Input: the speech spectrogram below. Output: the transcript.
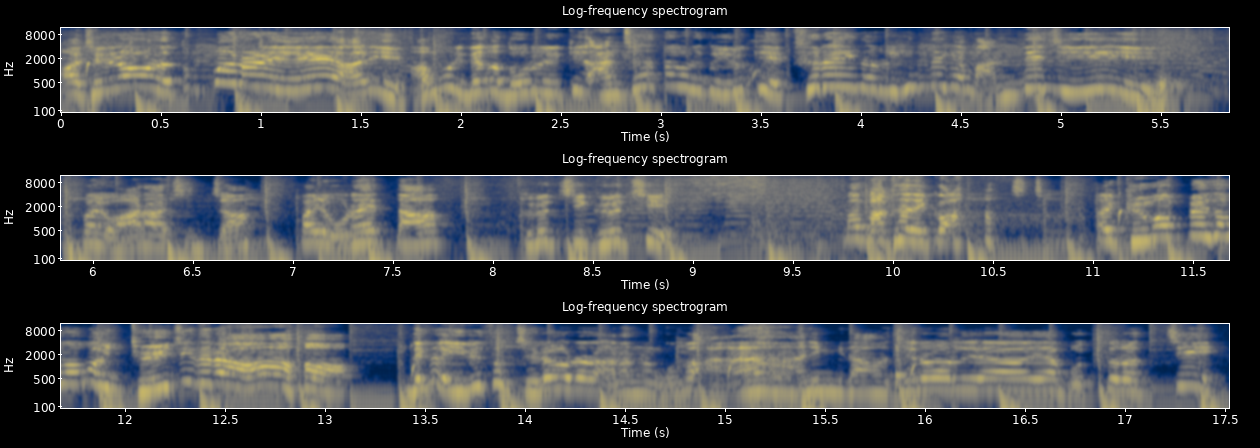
아 제라오라 똑바로 해. 아니 아무리 내가 너를 이렇게 안 찾았다고 해도 이렇게 트레이너를 힘들게 하면 안 되지 빨리 와라 진짜. 빨리 오라 했다. 그렇지 그렇지. 막 막타 내거 아 진짜. 아니 그만 뺏어먹어 이 돼지들아. 내가 이래서 제라오라를 안 하는 건가? 아 아닙니다. 제라오라야 못 들었지?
